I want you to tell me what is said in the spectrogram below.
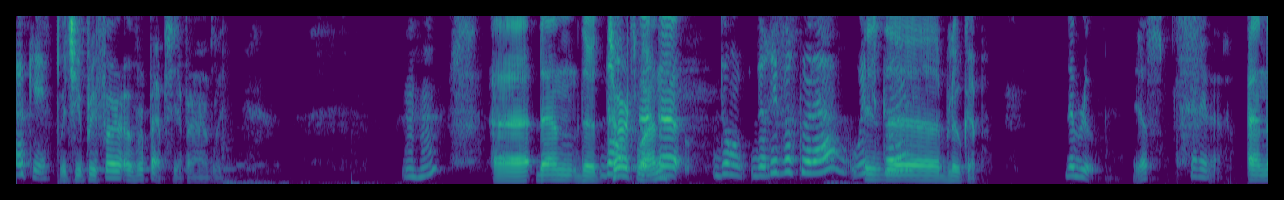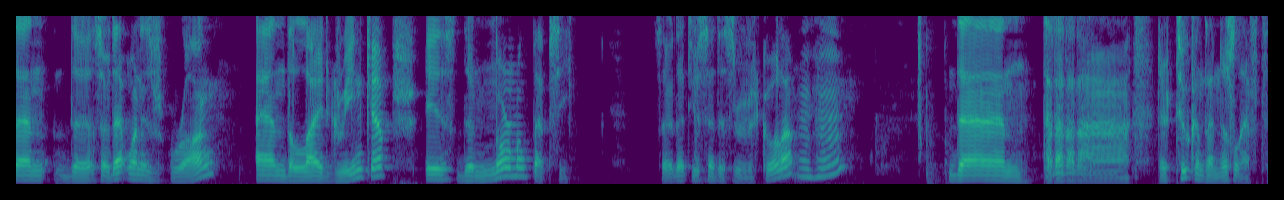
Okay. which you prefer over Pepsi apparently. Mhm. Uh, then the Donc, third one uh, donc the River Cola, which is color? the blue cup. The blue. Yes. River. And then the so that one is wrong, and the light green cup is the normal Pepsi. So that you said is River Cola. Mhm. Then da da da da. There are two contenders left.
